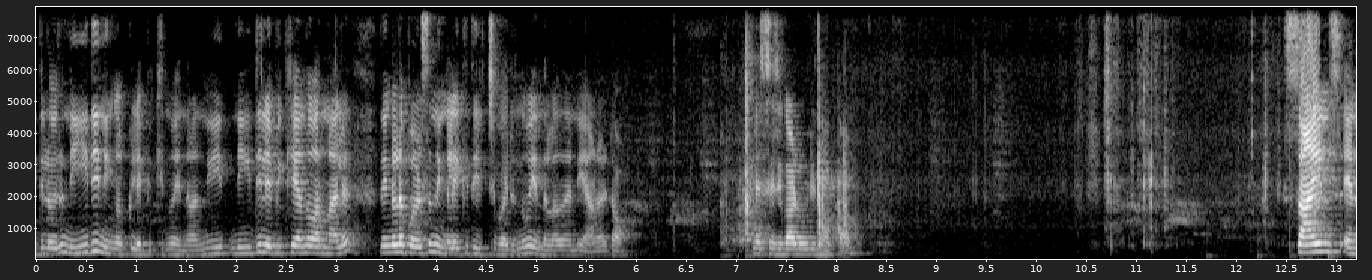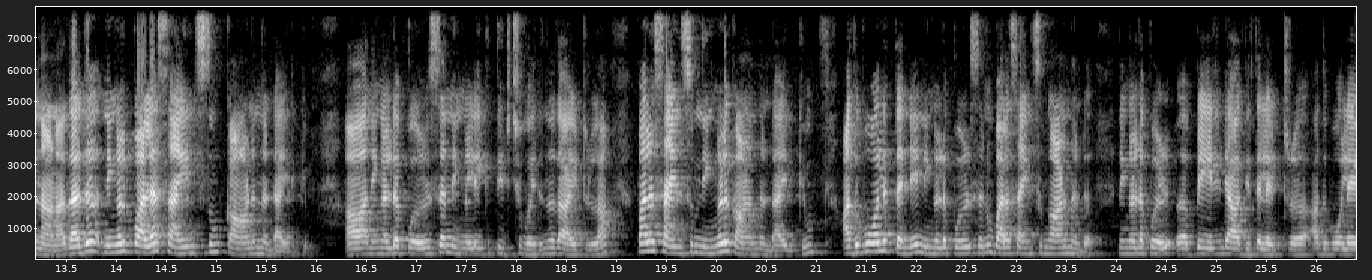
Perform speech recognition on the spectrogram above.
ഇതിലൊരു നീതി നിങ്ങൾക്ക് ലഭിക്കുന്നു എന്നാണ്. നീതി ലഭിക്കുക എന്ന് പറഞ്ഞാൽ നിങ്ങളുടെ പേഴ്സൺ നിങ്ങളിലേക്ക് തിരിച്ചു വരുന്നു എന്നുള്ളത് തന്നെയാണ് കേട്ടോ. മെസ്സേജ് കാർഡ് കൂടി നോക്കാം. സയൻസ് എന്നാണ്. അതായത് നിങ്ങൾ പല സയൻസും കാണുന്നുണ്ടായിരിക്കും. നിങ്ങളുടെ പേഴ്സൺ നിങ്ങളിലേക്ക് തിരിച്ചു വരുന്നതായിട്ടുള്ള പല സയൻസും നിങ്ങൾ കാണുന്നുണ്ടായിരിക്കും. അതുപോലെ തന്നെ നിങ്ങളുടെ പേഴ്സണും പല സയൻസും കാണുന്നുണ്ട്. നിങ്ങളുടെ പേരിന്റെ ആദ്യത്തെ ലെറ്റർ അതുപോലെ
